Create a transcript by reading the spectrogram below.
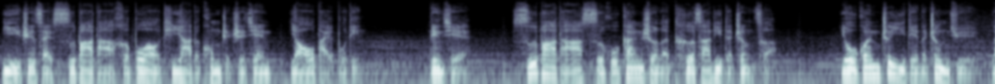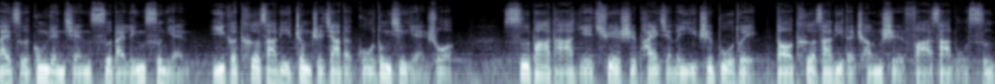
一直在斯巴达和波奥提亚的控制之间摇摆不定。并且，斯巴达似乎干涉了特萨利的政策。有关这一点的证据来自公元前404年一个特萨利政治家的鼓动性演说。斯巴达也确实派遣了一支部队到特萨利的城市法萨鲁斯。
